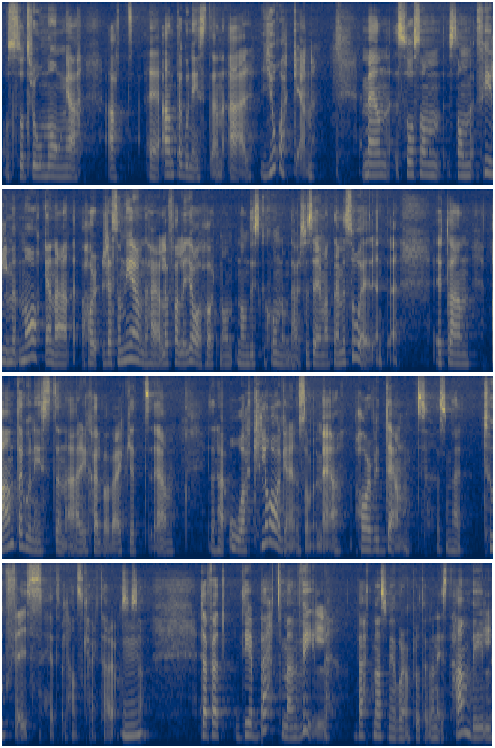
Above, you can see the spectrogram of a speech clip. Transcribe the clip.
Och så tror många att eh, antagonisten är Jokern. Men så som, som filmmakarna har resonerat om det här, i alla fall jag har hört någon, någon diskussion om det här, så säger de att nej men så är det inte. Utan antagonisten är i själva verket eh, den här åklagaren som är med, Harvey Dent, alltså den här Two-Face heter väl hans karaktär också. sen. Därför att det Batman vill, Batman som är vår protagonist, han vill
